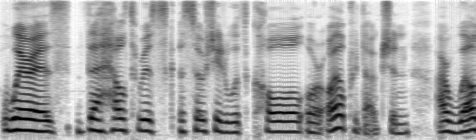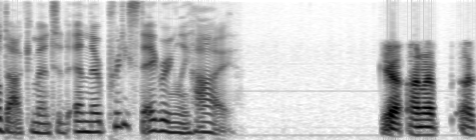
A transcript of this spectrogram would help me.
whereas the health risks associated with coal or oil production are well documented and they're pretty staggeringly high. Yeah, on a, a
